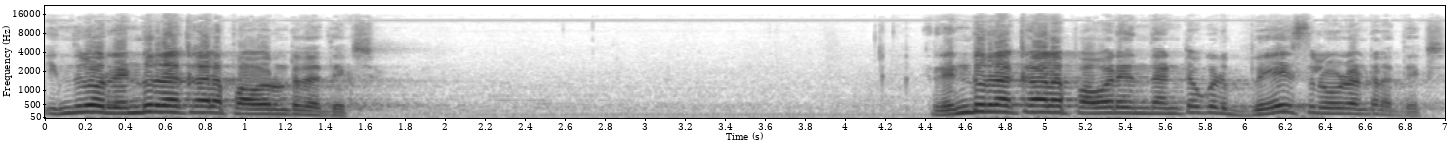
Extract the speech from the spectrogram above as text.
ఇందులో రెండు రకాల పవర్ ఉంటుంది అధ్యక్ష. రెండు రకాల పవర్ ఏంటంటే ఒకటి బేస్ లోడ్ అంటారు అధ్యక్ష.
